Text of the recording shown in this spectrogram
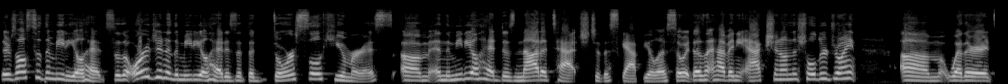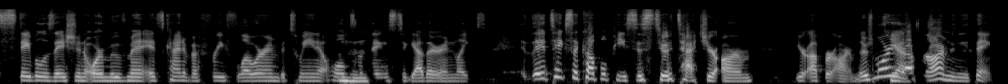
there's also the medial head. So the origin of the medial head is at the dorsal humerus. Um, and the medial head does not attach to the scapula. So it doesn't have any action on the shoulder joint um whether it's stabilization or movement it's kind of a free flower in between. It holds the things together and like it, takes a couple pieces to attach your arm your upper arm. There's more in your upper arm than you think.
